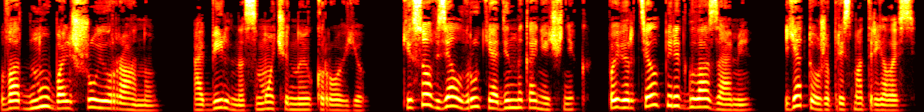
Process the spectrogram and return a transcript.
в одну большую рану, обильно смоченную кровью. Кисо взял в руки один наконечник, повертел перед глазами. Я тоже присмотрелась.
